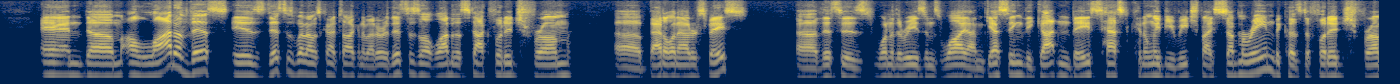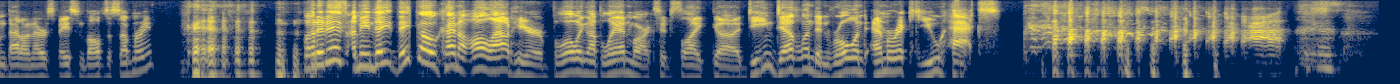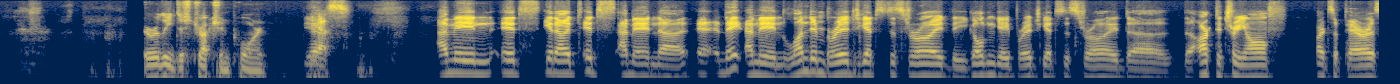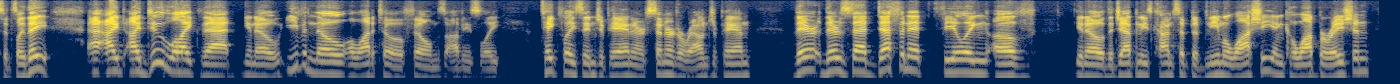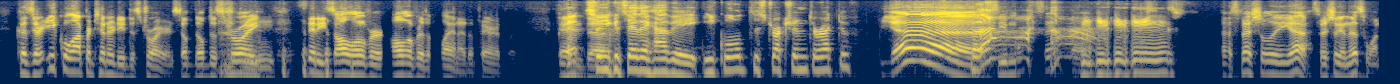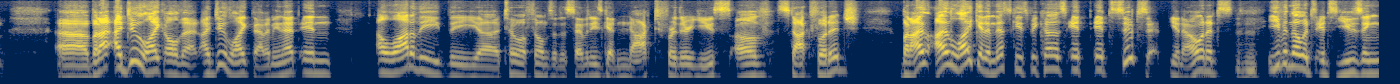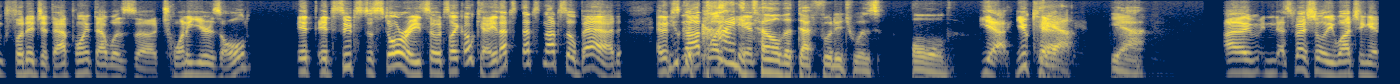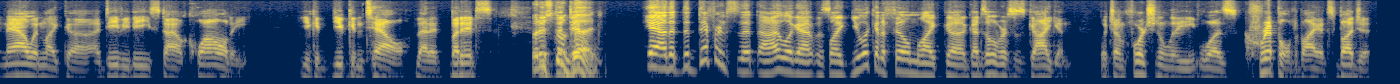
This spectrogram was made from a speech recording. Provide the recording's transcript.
and um, a lot of this is this is what I was kind of talking about earlier. This is a lot of the stock footage from uh, Battle in Outer Space. Uh, this is one of the reasons why I'm guessing the Gotten base has can only be reached by submarine because the footage from Battle in Outer Space involves a submarine. But it is, I mean, they they go kind of all out here, blowing up landmarks. It's like uh, Dean Devlin and Roland Emmerich, you hacks. Early destruction porn. Yeah. Yes. I mean, it's you know, it, it's I mean, uh, they I mean, London Bridge gets destroyed, the Golden Gate Bridge gets destroyed, uh, the Arc de Triomphe, parts of Paris. It's like they, I I do like that. You know, even though a lot of Toho films obviously take place in Japan and are centered around Japan, there there's that definite feeling of you know the Japanese concept of nemawashi and cooperation because they're equal opportunity destroyers. So they'll destroy cities all over all over the planet apparently. And, so uh, you could say they have a equal destruction directive. Yes, you might say that. especially yeah, especially in this one. Uh, but I, I do like all that. I do like that. I mean, that in a lot of the the uh, Toho films of the '70s get knocked for their use of stock footage, but I, I like it in this case because it it suits it, you know. And it's Mhm. even though it's it's using footage at that point that was uh, 20 years old, it it suits the story. So it's like okay, that's that's not so bad, and it's you not could like kind of tell that that footage was old. yeah, you can. Yeah. Yeah. I mean, especially watching it now in like a, a DVD style quality, you could you can tell that it. But it's But it's The still good. yeah, the, the difference that I look at was like you look at a film like uh, Godzilla versus Gigan, which unfortunately was crippled by its budget.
